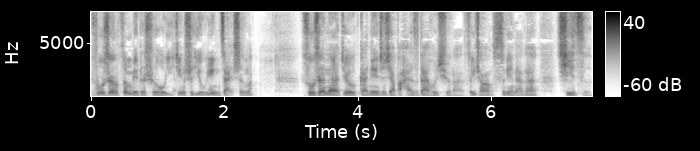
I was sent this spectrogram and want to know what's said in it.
书生分别的时候，已经是有孕在身了。书生呢，就感念之下把孩子带回去了，非常思念他的妻子。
